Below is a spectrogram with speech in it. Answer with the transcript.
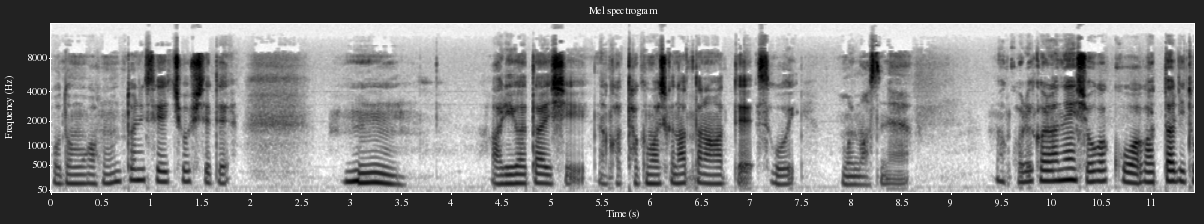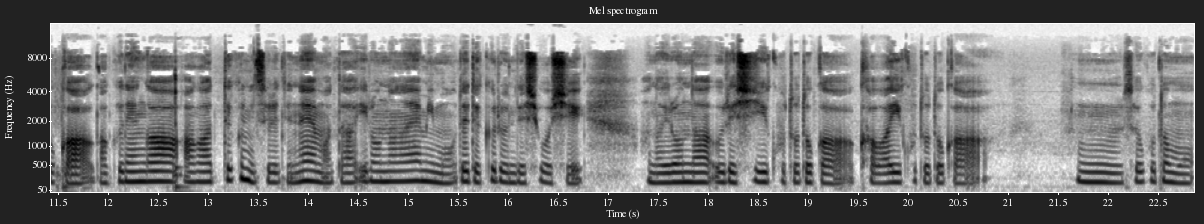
子供が本当に成長しててうんありがたいしなんかたくましくなったなってすごい思いますね。まあ、これからね小学校上がったりとか学年が上がっていくにつれてねまたいろんな悩みも出てくるんでしょうしあのいろんな嬉しいこととか可愛いこととかうんそういうことも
